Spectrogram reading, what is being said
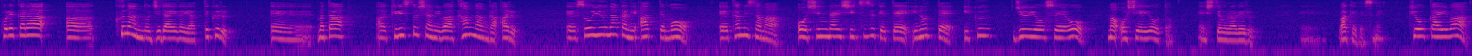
これから苦難の時代がやってくる、えまたキリスト者には困難がある、えそういう中にあっても、え神様を信頼し続けて祈っていく重要性を、まあ、教えようとしておられる、えわけですね。教会は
